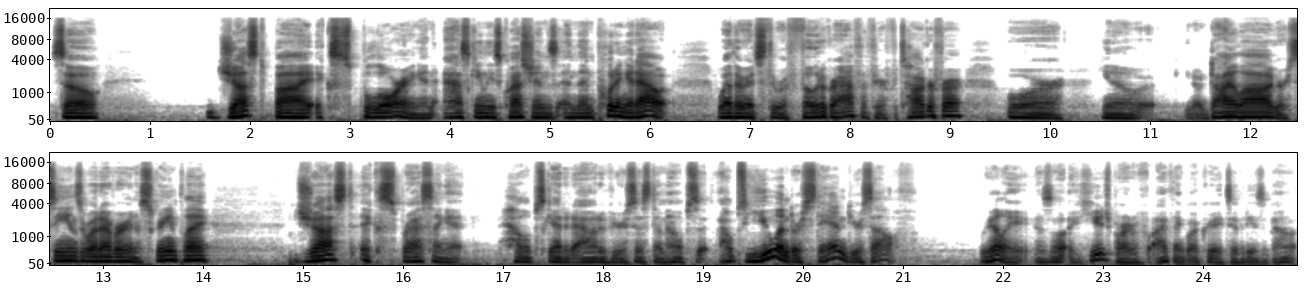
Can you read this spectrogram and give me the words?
So, just by exploring and asking these questions and then putting it out, whether it's through a photograph if you're a photographer or you know, you know, dialogue or scenes or whatever in a screenplay, just expressing it helps get it out of your system, helps helps you understand yourself. Really is a huge part of I think what creativity is about.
